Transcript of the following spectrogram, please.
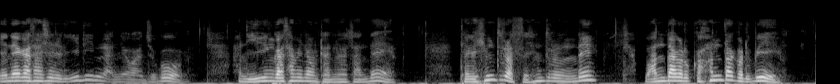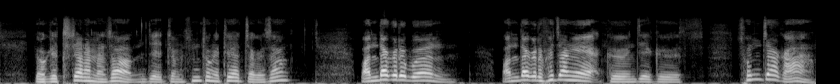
얘네가 사실 1위는 아니어가지고 한 2위인가 3위 정도 되는 회사인데 되게 힘들었어요. 힘들었는데 완다그룹과 헝다그룹이 여기에 투자를 하면서 이제 좀 숨통이 트였죠. 그래서 완다그룹은 완다그룹 회장의 그 이제 그 손자가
